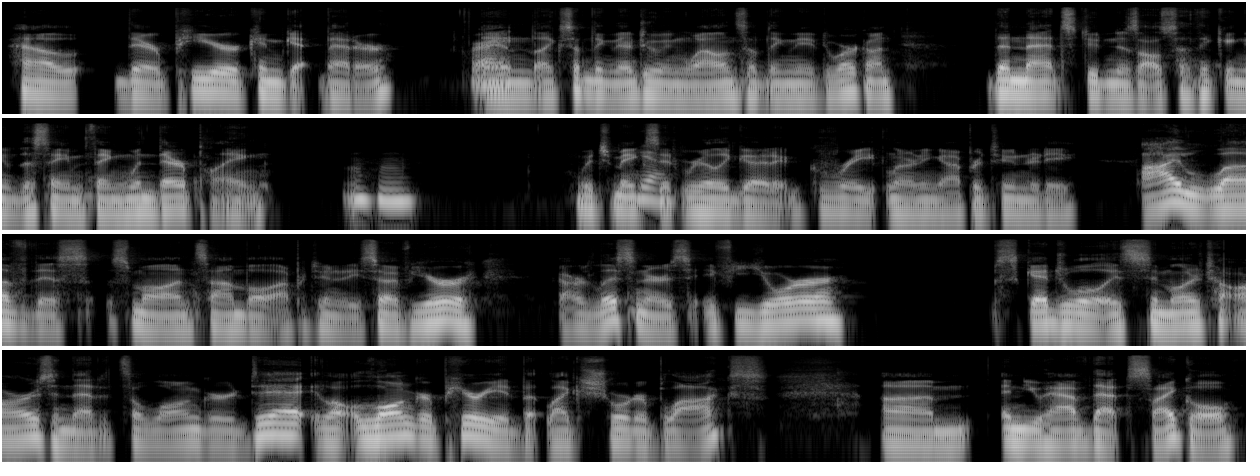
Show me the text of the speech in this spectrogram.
how their peer can get better Right. and like something they're doing well and something they need to work on, then that student is also thinking of the same thing when they're playing hmm which makes Yeah. it really good, a great learning opportunity. I love this small ensemble opportunity. So if you're our listeners, if your schedule is similar to ours in that it's a longer day, a longer period, but like shorter blocks, um, and you have that cycle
